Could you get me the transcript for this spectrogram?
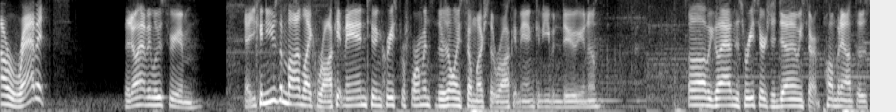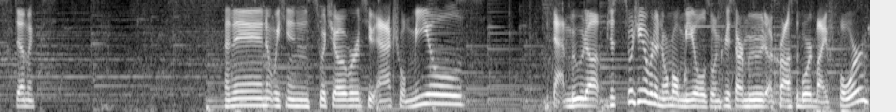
our rabbits. They don't have any freedom. Yeah, you can use a mod like Rocket Man to increase performance. but There's only so much that Rocket Man can even do, you know? Oh, we glad this research is done. We start pumping out those stomachs. And then we can switch over to actual meals. Get that mood up. Just switching over to normal meals will increase our mood across the board by four.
